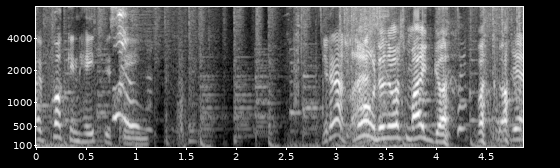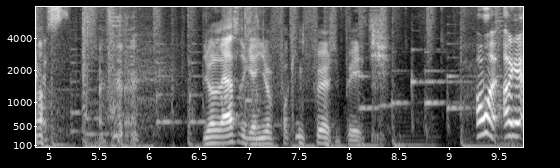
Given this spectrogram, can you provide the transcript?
I fucking hate this game. You're not no, last. that was my gun. Fuck. Yes. You're last again. You're fucking first, bitch. Oh, I, I,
